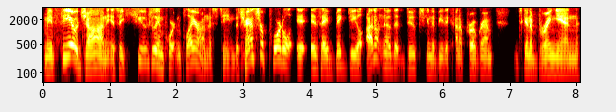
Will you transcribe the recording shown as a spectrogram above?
I mean, Theo John is a hugely important player on this team. The transfer portal is a big deal. I don't know that Duke's going to be the kind of program that's going to bring in,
